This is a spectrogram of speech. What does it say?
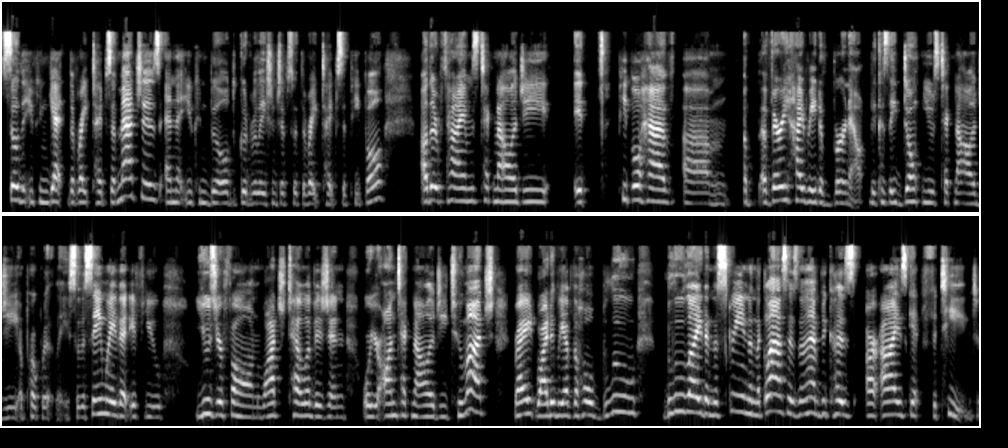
so that you can get the right types of matches and that you can build good relationships with the right types of people. Other times, technology it people have um, a, a, very high rate of burnout because they don't use technology appropriately. So the same way that if you use your phone, watch television, or you're on technology too much, right? Why do we have the whole blue blue light and the screen and the glasses and that because our eyes get fatigued.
